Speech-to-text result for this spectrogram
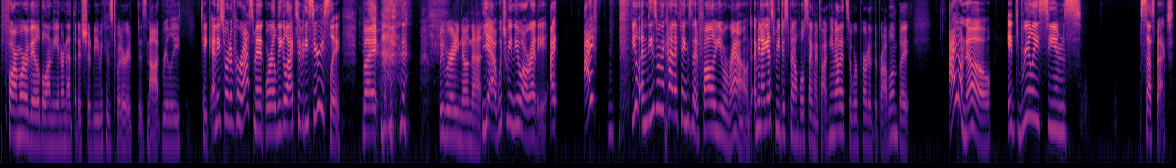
far more available on the internet than it should be because Twitter does not really take any sort of harassment or illegal activity seriously. But We've already known that. yeah, which we knew already. I I feel and these are the kind of things that follow you around. I mean, I guess we just spent a whole segment talking about it, so we're part of the problem, but I don't know. It really seems suspect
